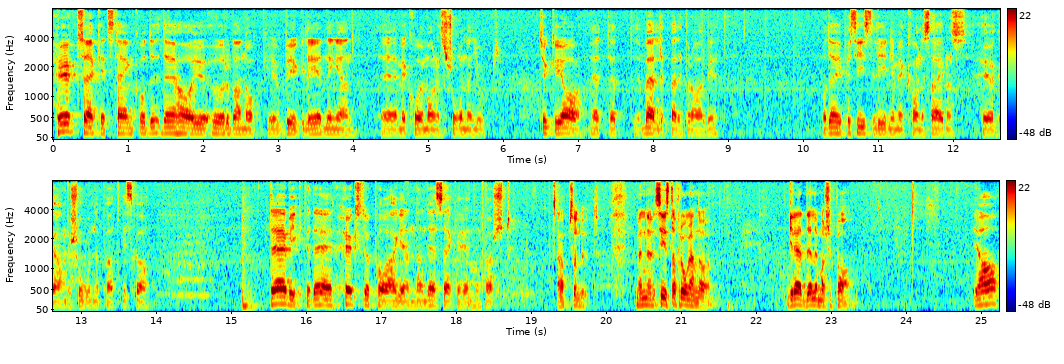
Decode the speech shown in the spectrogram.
högt säkerhetstänk och det, det, har ju Urban och byggledningen eh, med KM-organisationen gjort, tycker jag, ett, ett väldigt, väldigt bra arbete. Och det är precis i linje med Canis Irons höga ambitioner på att vi ska det är viktigt, det är högst upp på agendan, det är säkerheten först. Absolut. Men eh, sista frågan då. Grädde eller marsipan? Ja,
